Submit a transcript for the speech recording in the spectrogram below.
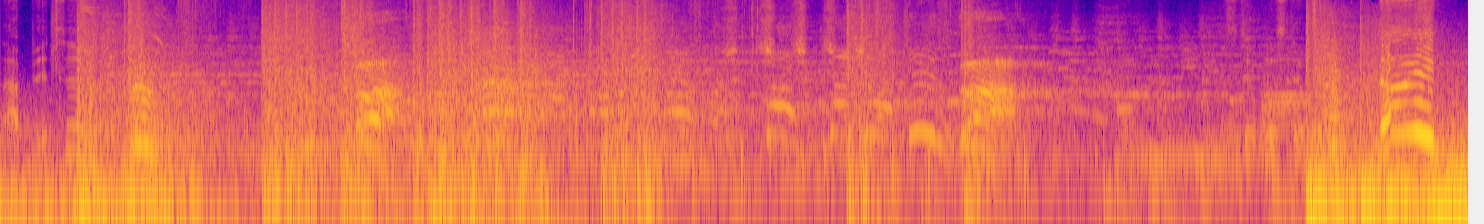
Na bitte! Ist der, wo ist der, wo? Nein!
